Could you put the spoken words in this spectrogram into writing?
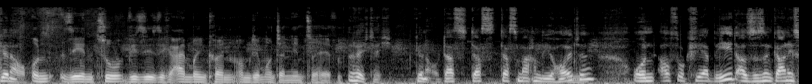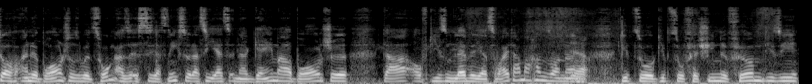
Genau. und sehen zu, wie sie sich einbringen können, um dem Unternehmen zu helfen. Richtig, genau. Das, das, das machen die heute. Mhm. Und auch so querbeet, also sind gar nicht so auf eine Branche so bezogen. Also ist es jetzt nicht so, dass sie jetzt in der Gamer-Branche da auf diesem Level jetzt weitermachen, sondern Ja. gibt so, gibt so verschiedene Firmen, die sie,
